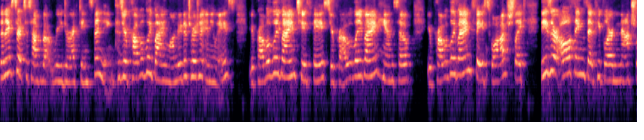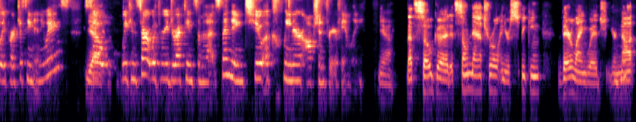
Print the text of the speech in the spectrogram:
then I start to talk about redirecting spending because you're probably buying laundry detergent anyways. You're probably buying toothpaste. You're probably buying hand soap. You're probably buying face wash. Like these are all things that people are naturally purchasing anyways. Yeah. So we can start with redirecting some of that spending to a cleaner option for your family. Yeah, that's so good. It's so natural, and you're speaking their language. You're mm-hmm. not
